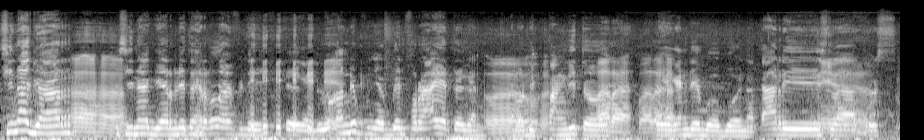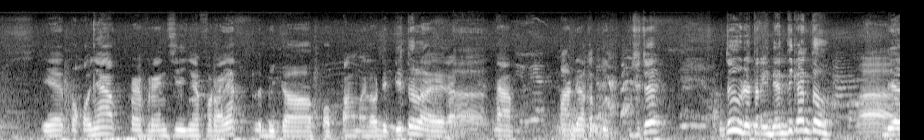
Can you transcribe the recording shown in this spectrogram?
Sinagar, Aha. Sinagar DTR Live nih. ya kan? Dulu kan dia punya band for Riot ya kan, kalau Big Pang gitu. Parah, parah. Ya kan dia bawa-bawa Nataris Iya. lah, terus ya pokoknya preferensinya Riot lebih ke pop punk melodik gitu lah ya kan. Ah. Nah, pada ketik maksudnya itu udah teridentikan tuh. Ah. Dia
